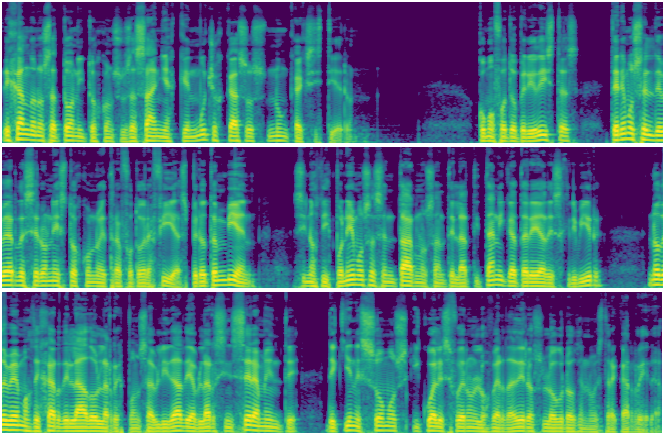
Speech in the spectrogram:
dejándonos atónitos con sus hazañas que en muchos casos nunca existieron. Como fotoperiodistas, tenemos el deber de ser honestos con nuestras fotografías, pero también, si nos disponemos a sentarnos ante la titánica tarea de escribir, no debemos dejar de lado la responsabilidad de hablar sinceramente de quiénes somos y cuáles fueron los verdaderos logros de nuestra carrera.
